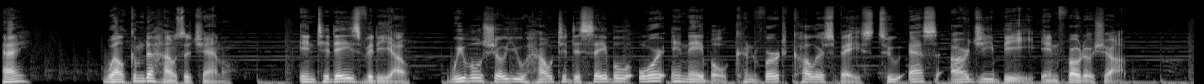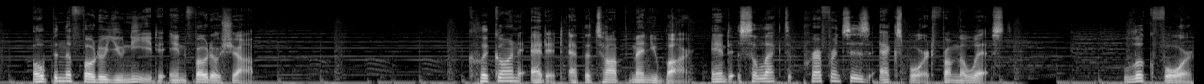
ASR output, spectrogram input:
Hey, welcome to HOWZA Channel. In today's video, we will show you how to disable or enable Convert Color Space to sRGB in Photoshop. Open the photo you need in Photoshop. Click on Edit at the top menu bar and select Preferences Export from the list. Look for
